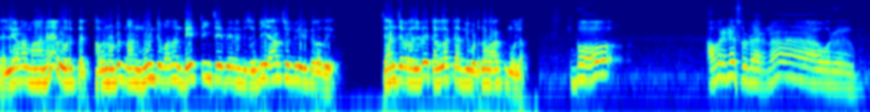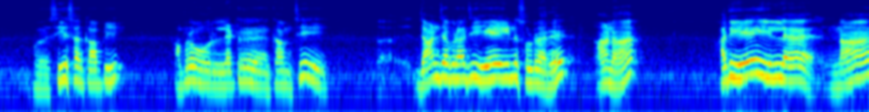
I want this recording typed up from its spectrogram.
கல்யாணமான ஒருத்தன். அவனோடு நான் மூன்று மாதம் டேட்டிங் செய்தேன் என்று சொல்லி யார் சொல்லி இருக்கிறது ஜான் ஜபராஜோட கள்ளக்காதலி கொடுத்த வாக்குமூலம். இப்போது அவர் என்ன சொல்கிறாருன்னா ஒரு சிஎஸ்ஆர் காப்பி அப்புறம் ஒரு லெட்டர் காமிச்சு ஜான் ஜபராஜ் ஏஐன்னு சொல்கிறாரு ஆனால் அது ஏன் இல்லை. நான்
